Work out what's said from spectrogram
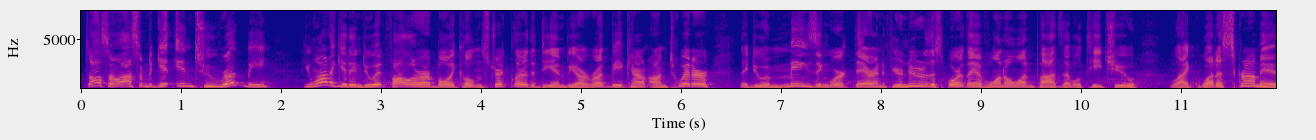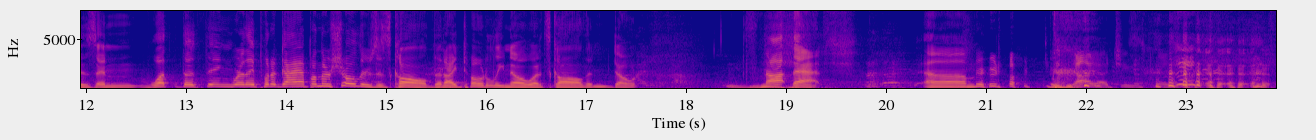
It's also awesome to get into rugby. If you want to get into it, follow our boy Colton Strickler, the DNVR rugby account on Twitter. They do amazing work there. And if you're new to the sport, they have 101 pods that will teach you like what a scrum is and what the thing where they put a guy up on their shoulders is called that I totally know what it's called and don't it's not that. Um, oh, yeah, yeah, Jesus Christ.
